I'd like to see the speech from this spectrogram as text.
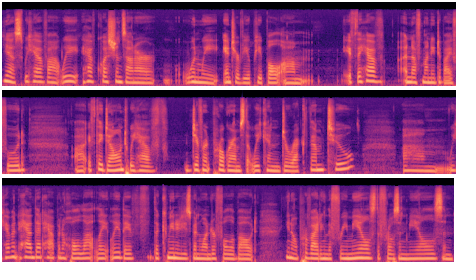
Yes, we have uh, we have questions on our when we interview people. Um, if they have enough money to buy food, uh, if they don't, we have different programs that we can direct them to. Um, we haven't had that happen a whole lot lately. They've the community's been wonderful about, you know, providing the free meals, the frozen meals, and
